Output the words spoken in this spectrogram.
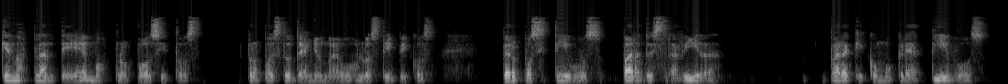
que nos planteemos propósitos, propósitos de año nuevo, los típicos, pero positivos para nuestra vida, para que como creativos,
